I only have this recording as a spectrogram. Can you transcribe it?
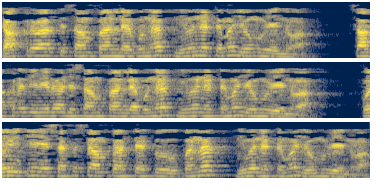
චක්‍රවර්ති සම්පන්න ලැබුණත් නිවනටම යොමු වෙනවා. චක්‍ර දිව්‍ය රාජ සම්පන්න ලැබුණත් නිවනටම යොමු වෙනවා. ඔය විදිහේ සැප සම්පත් ඇතුව උපනත් නිවනටම යොමු වෙනවා.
